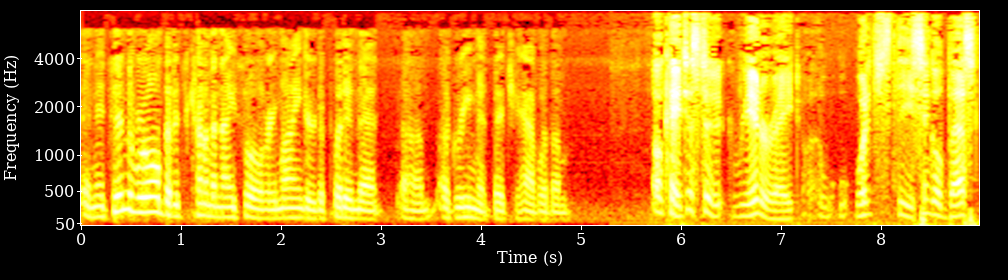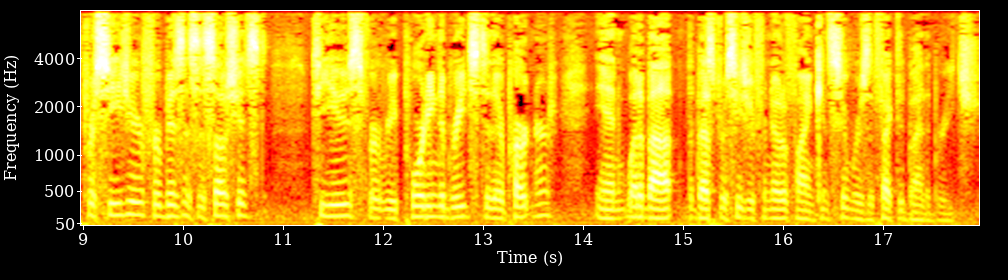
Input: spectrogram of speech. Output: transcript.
and it's in the rule, but it's kind of a nice little reminder to put in that um, agreement that you have with them. Okay, just to reiterate, what's the single best procedure for business associates to use for reporting the breach to their partner? And what about the best procedure for notifying consumers affected by the breach?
